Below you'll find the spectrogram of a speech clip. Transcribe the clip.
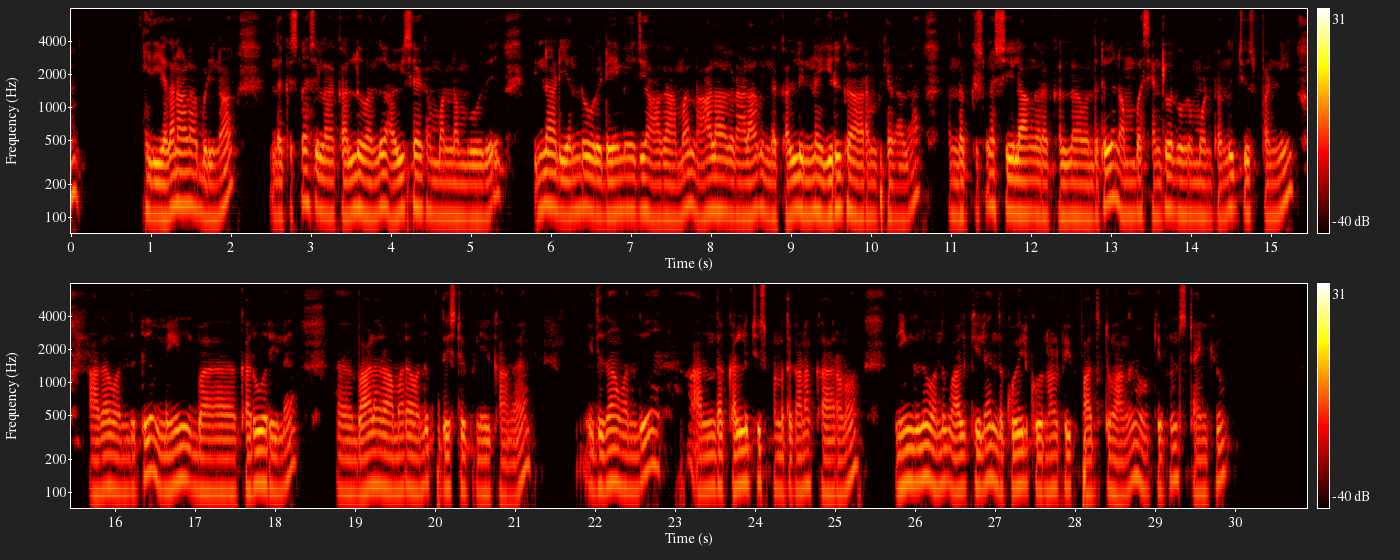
இது எதனால் அப்படின்னா இந்த கிருஷ்ணசிலா கல் வந்து அபிஷேகம் பண்ணும்போது பின்னாடி எந்த ஒரு டேமேஜும் ஆகாமல் நாளாக நாளாக இந்த கல் இன்னும் இருக ஆரம்பிக்கிறனால அந்த கிருஷ்ணசீலாங்கிற கல்லை வந்துட்டு நம்ம சென்ட்ரல் கவர்மெண்ட் வந்து சூஸ் பண்ணி அதை வந்துட்டு மெயின் ப கருவறையில் பாலராமரை வந்து பிரதிஷ்டை பண்ணியிருக்காங்க. இதுதான் வந்து அந்த கல் சூஸ் பண்ணதுக்கான காரணம். நீங்களும் வந்து வாழ்க்கையில் இந்த கோயிலுக்கு ஒரு நாள் போய் பார்த்துட்டு வாங்க. Okay friends thank you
